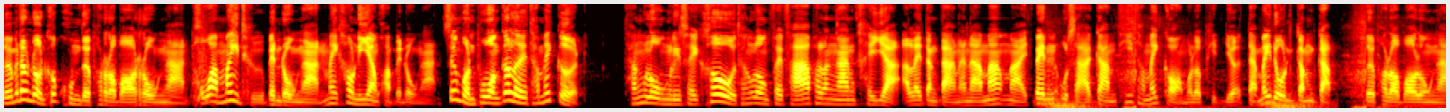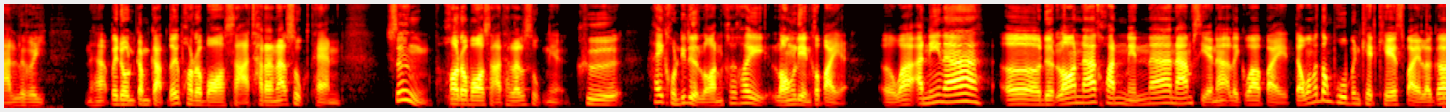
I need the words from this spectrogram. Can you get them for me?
โดยไม่ต้องโดนควบคุมโดยพรบโรงงาน เพราะว่าไม่ถือเป็นโรงงานไม่เข้านิยามความเป็นโรงงาน ซึ่งผลพวงก็เลยทำให้เกิดทั้งโรงรีไซเคิลทั้งโรงไฟฟ้าพลังงานขยะอะไรต่างๆ นานามากมาย เป็นอุตสาหกรรมที่ทำให้ก่อมลพิษเยอะ แต่ไม่โดนกำกับโดยพรบโรงงานเลยนะฮะไปโดนกำกับด้วยพรบสาธารณสุขแทน ซึ่งพรบสาธารณสุขเนี่ยคือให้คนที่เดือดร้อนค่อย ๆ ร้องเรียนเข้าไปอะ ออว่าอันนี้นะเออเดือดร้อนนะควันเหม็นนะน้ำเสียนะอะไรก็ว่าไป แต่ว่ามันต้องพูดเป็นเคสเคสไป แล้วก็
